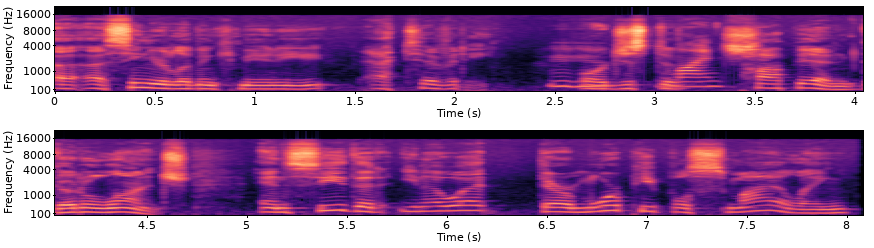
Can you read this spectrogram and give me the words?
a, a, senior living community activity mm-hmm. or just to lunch. pop in, go to lunch and see that, you know what, there are more people smiling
